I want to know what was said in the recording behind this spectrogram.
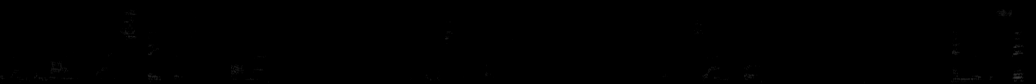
was undermined by status, honor, and domestic politics. For example, uh, Henry V uh,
